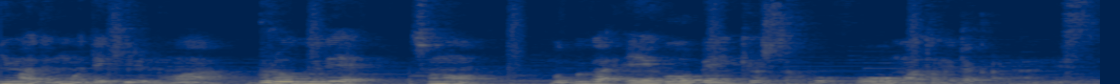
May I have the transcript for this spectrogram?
今でもできるのはブログでその僕が英語を勉強した方法をまとめたからなんです。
